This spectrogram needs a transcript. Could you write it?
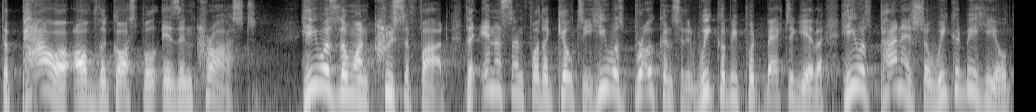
The power of the gospel is in Christ. He was the one crucified, the innocent for the guilty. He was broken so that we could be put back together. He was punished so we could be healed.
